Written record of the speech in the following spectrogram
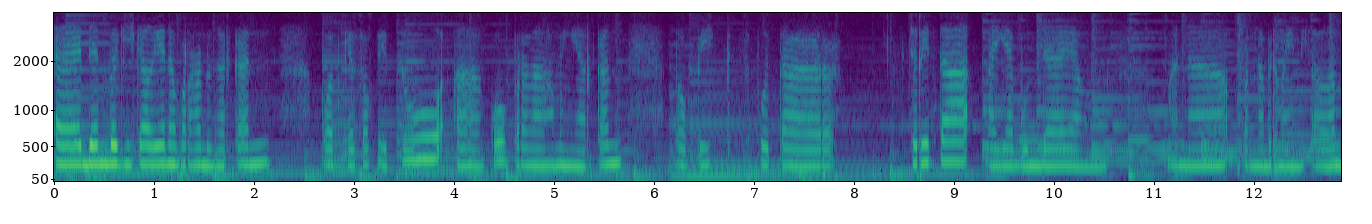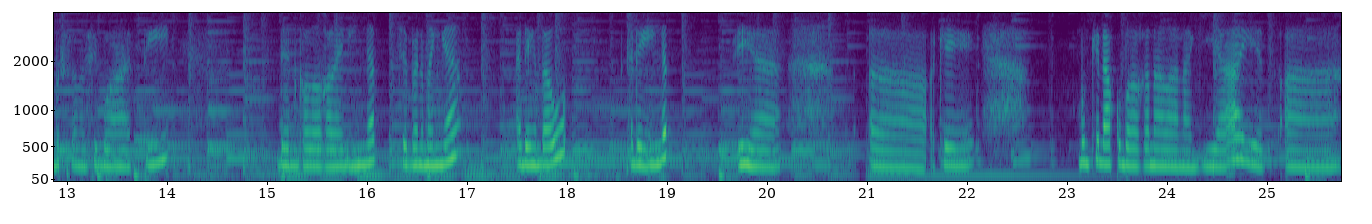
Uh, dan bagi kalian yang pernah mendengarkan podcast waktu itu aku pernah menyiarkan topik seputar cerita ayah bunda yang mana pernah bermain di alam bersama si buah hati dan kalau kalian ingat siapa namanya? Ada yang tahu? Ada yang ingat? Iya. Uh, Oke. Okay. Mungkin aku bakal kenalan lagi ya. Uh,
